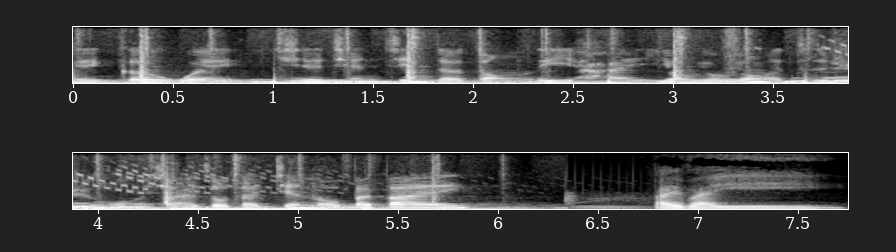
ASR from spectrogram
给各位一些前进的动力，还有有用的资讯。我们下一周再见喽，拜拜。拜拜。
